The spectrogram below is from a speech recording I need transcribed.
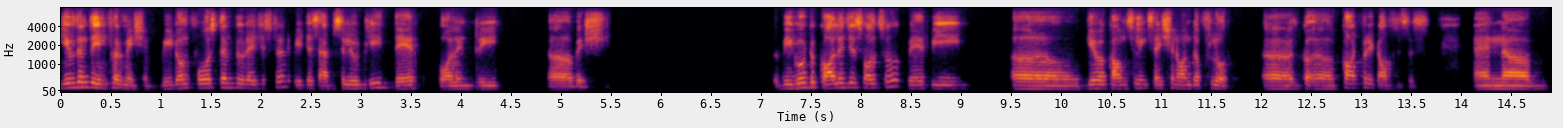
give them the information. We don't force them to register. It is absolutely their voluntary uh, wish. We go to colleges also where we uh, give a counseling session on the floor, uh, uh, corporate offices. And um,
